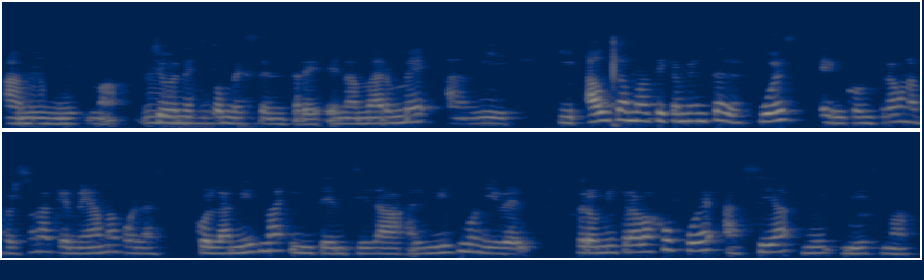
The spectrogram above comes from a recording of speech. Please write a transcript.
a mí mm. misma. Yo en esto me centré, en amarme a mí. Y automáticamente después encontré a una persona que me ama con, con la misma intensidad, al mismo nivel. Pero mi trabajo fue hacia mí misma.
